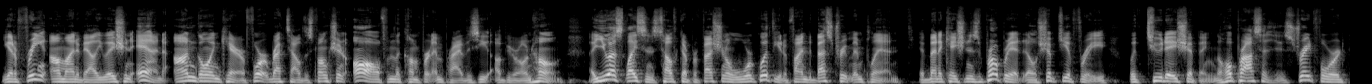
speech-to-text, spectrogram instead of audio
you get a free online evaluation and ongoing care for erectile dysfunction, all from the comfort and privacy of your own home. A U.S. licensed healthcare professional will work with you to find the best treatment plan. If medication is appropriate, it'll ship to you free with two day shipping. The whole process is straightforward,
